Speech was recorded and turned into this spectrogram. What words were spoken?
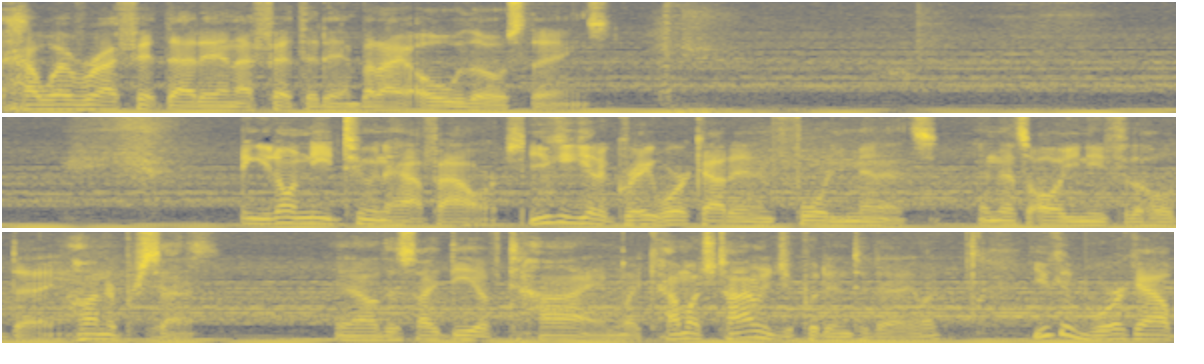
however I fit that in, I fit that in. But I owe those things. And you don't need two and a half hours. You can get a great workout in in 40 minutes, and that's all you need for the whole day. 100%. You know, this idea of time. Like, how much time did you put in today? Like, you could work out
